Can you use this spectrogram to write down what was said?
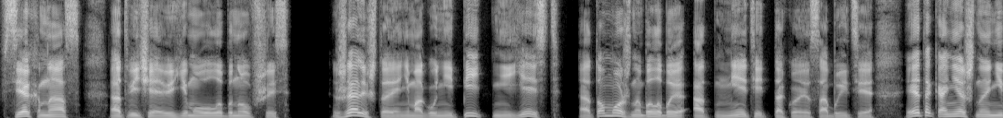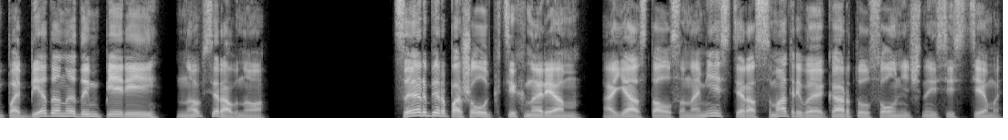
Всех нас», — отвечаю ему, улыбнувшись. «Жаль, что я не могу ни пить, ни есть, а то можно было бы отметить такое событие. Это, конечно, не победа над империей, но все равно». Цербер пошел к технарям, а я остался на месте, рассматривая карту Солнечной системы.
